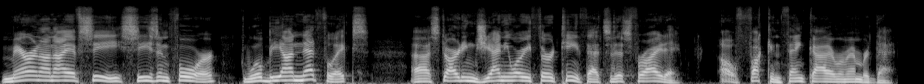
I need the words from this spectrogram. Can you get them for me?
Maron on IFC, season four, will be on Netflix uh, starting January 13th. That's this Friday. Oh, fucking thank God I remembered that.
